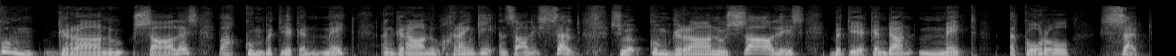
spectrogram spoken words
cum granu salis, waar cum beteken met, en granu greintjie en salis sout. So cum granu salis beteken dan met 'n korrel sout.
